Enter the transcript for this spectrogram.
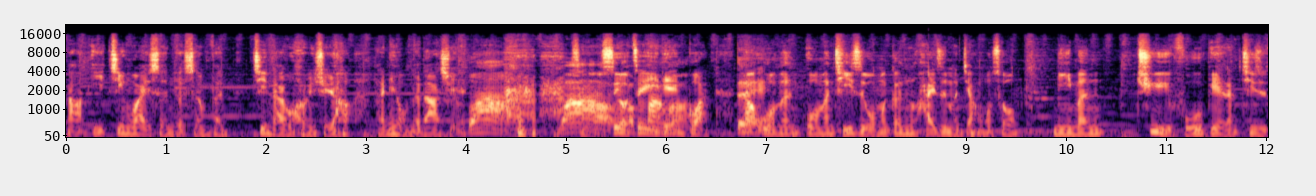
啊以境外生的身份进来我们学校来念我们的大学。哇哇，是有这一连贯。哦那我们我们其实我们跟孩子们讲，我说你们去服务别人，其实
